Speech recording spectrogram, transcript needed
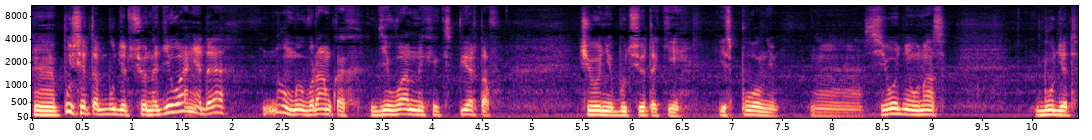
Э, пусть это будет все на диване, да, но мы в рамках диванных экспертов чего-нибудь все-таки исполним. Э, сегодня у нас будет,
